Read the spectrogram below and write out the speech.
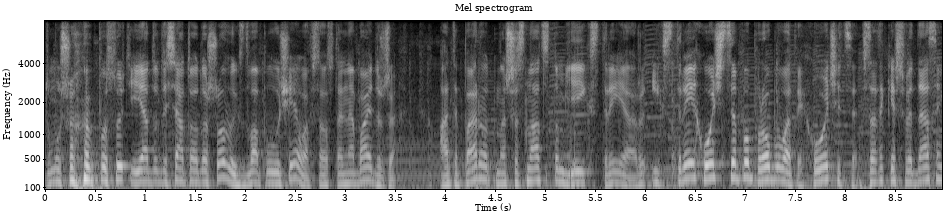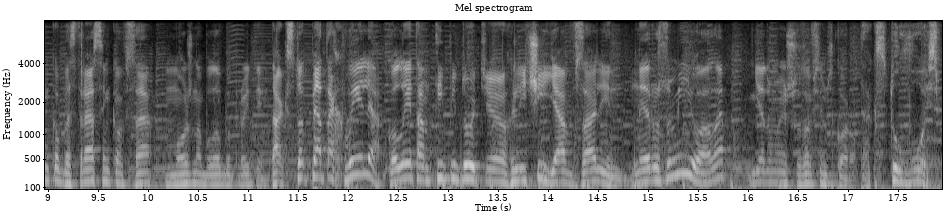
Тому що, по суті, я до 10-го дійшов, X2 получив, а все остальне байдуже. А тепер от на 16-му є X3, а X3 хочеться попробувати, хочеться. Все-таки швидесенько, безстресенько, все можна було би пройти. Так, 105-та хвиля, коли там ті підуть е, глічі, я взагалі не розумію, але я думаю, що зовсім скоро. Так, 108,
